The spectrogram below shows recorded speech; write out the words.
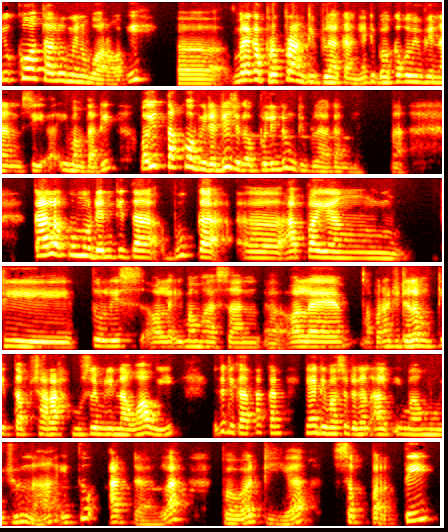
Yukotalu min waroih Uh, mereka berperang di belakangnya di bawah kepemimpinan si imam tadi. Oh takobi dan dia juga berlindung di belakangnya. Nah, kalau kemudian kita buka uh, apa yang ditulis oleh Imam Hasan uh, oleh apa namanya di dalam kitab Syarah Muslim Nawawi itu dikatakan yang dimaksud dengan al imamu junah itu adalah bahwa dia seperti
